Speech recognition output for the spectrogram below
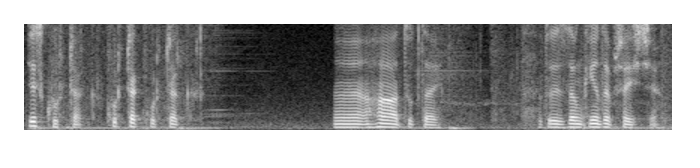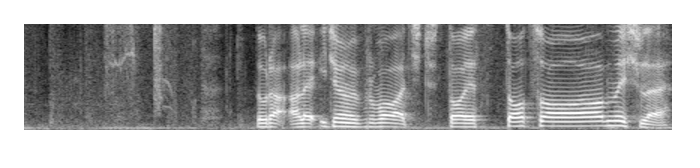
Gdzie jest kurczak? Kurczak, kurczak. E, aha, tutaj. Tu jest zamknięte przejście. Dobra, ale idziemy wypróbować, czy to jest to, co myślę.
